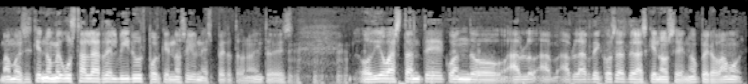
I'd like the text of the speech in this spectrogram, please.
vamos, es que no me gusta hablar del virus porque no soy un experto, ¿no? Entonces, odio bastante cuando hablo hablar de cosas de las que no sé, ¿no? Pero vamos,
